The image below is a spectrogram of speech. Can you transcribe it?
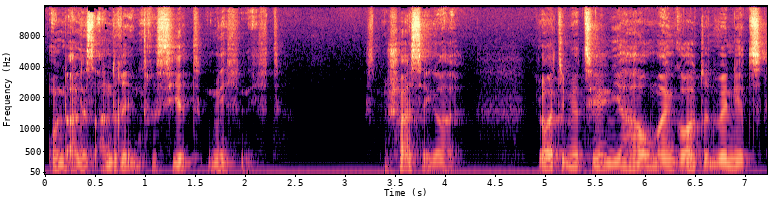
Und alles andere interessiert mich nicht. Ist mir scheißegal. Leute mir erzählen, ja, oh mein Gott, und wenn jetzt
